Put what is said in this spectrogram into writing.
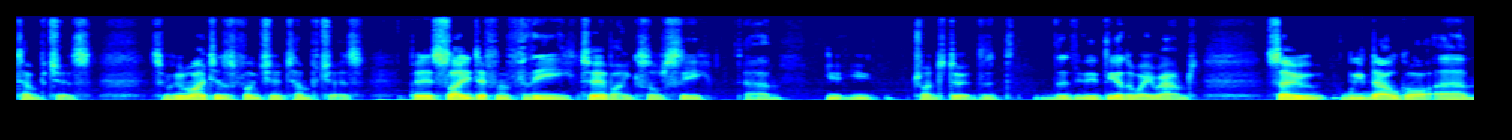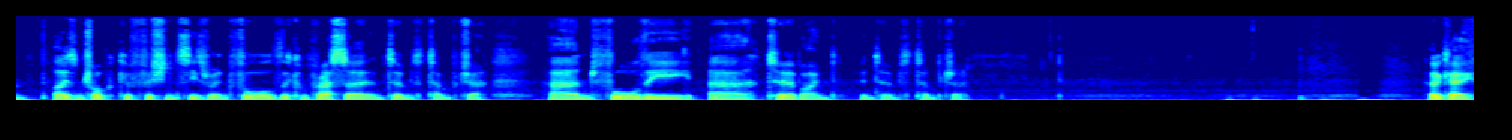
temperatures. So we can write it as a function of temperatures, but it's slightly different for the turbine because obviously um, you you trying to do it the, the the other way around. So we've now got um, isentropic efficiencies written for the compressor in terms of temperature, and for the uh, turbine in terms of temperature. Okay,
